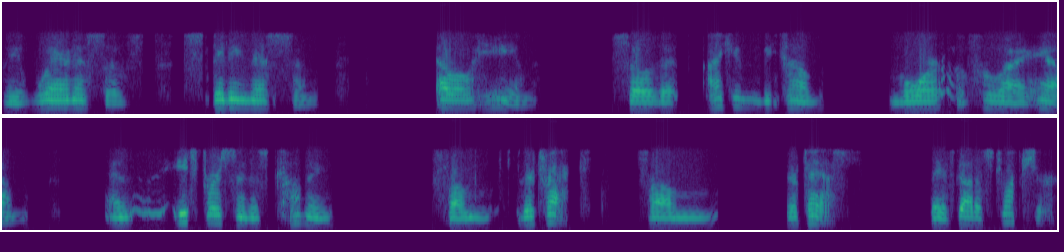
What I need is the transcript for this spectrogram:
the awareness of spinningness and Elohim so that I can become more of who I am. And each person is coming from their track, from their past. They've got a structure,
